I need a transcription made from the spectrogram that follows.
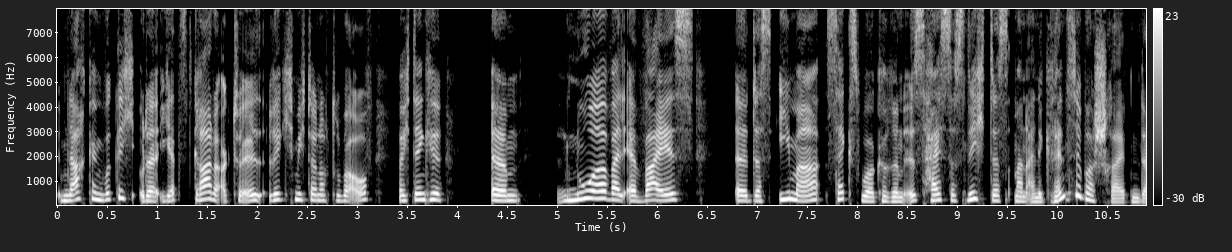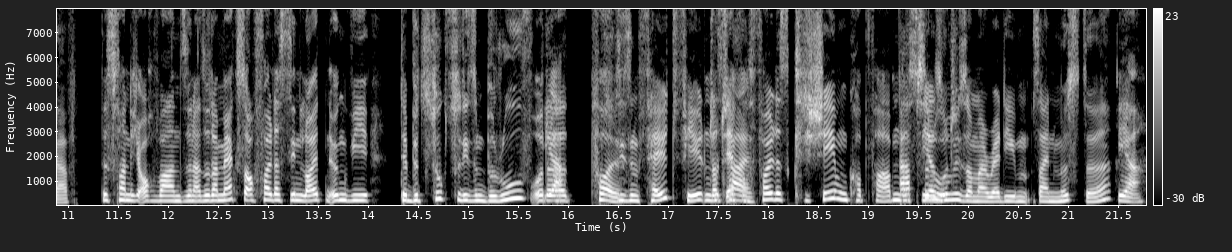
im Nachgang wirklich, oder jetzt gerade aktuell, reg ich mich da noch drüber auf, weil ich denke, ähm, nur weil er weiß, äh, dass Ima Sexworkerin ist, heißt das nicht, dass man eine Grenze überschreiten darf. Das fand ich auch Wahnsinn. Also da merkst du auch voll, dass den Leuten irgendwie der Bezug zu diesem Beruf oder Ja, zu diesem Feld fehlt und dass sie Total. einfach voll das Klischee im Kopf haben, dass sie ja Absolut. sowieso mal ready sein müsste Ja.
